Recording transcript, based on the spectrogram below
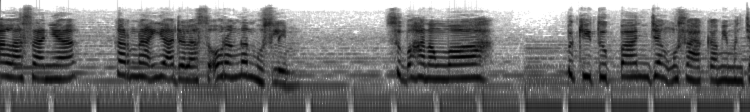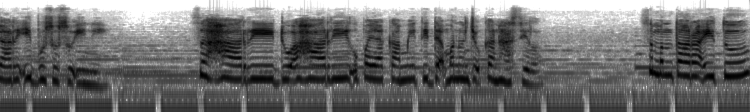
Alasannya karena ia adalah seorang non-Muslim. Subhanallah, begitu panjang usaha kami mencari ibu susu ini. Sehari dua hari upaya kami tidak menunjukkan hasil. Sementara itu,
